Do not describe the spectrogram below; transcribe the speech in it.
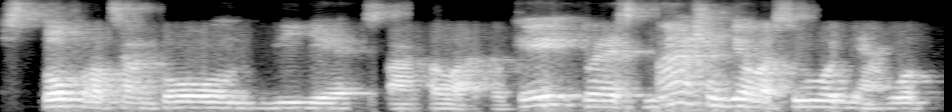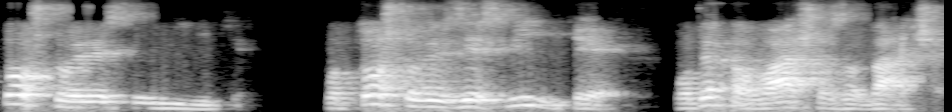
в стопроцентовом виде стартовать. Окей? То есть наше дело сегодня, вот то, что вы здесь видите, вот то, что вы здесь видите, вот это ваша задача.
